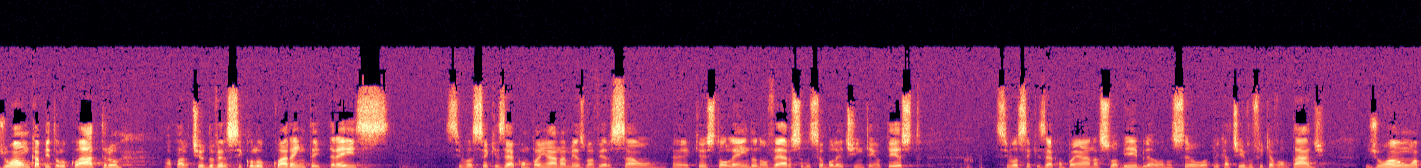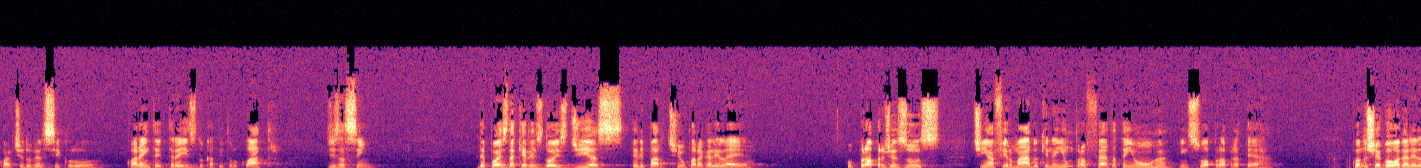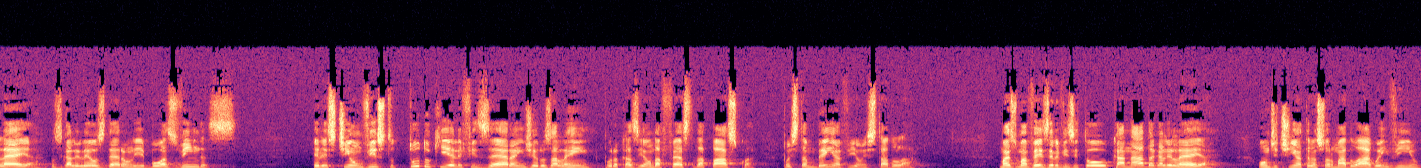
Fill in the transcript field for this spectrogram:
João capítulo 4, a partir do versículo 43. Se você quiser acompanhar na mesma versão é, que eu estou lendo, no verso do seu boletim tem o texto. Se você quiser acompanhar na sua Bíblia ou no seu aplicativo, fique à vontade. João, a partir do versículo 43 do capítulo 4, diz assim: Depois daqueles dois dias, ele partiu para Galiléia. O próprio Jesus tinha afirmado que nenhum profeta tem honra em sua própria terra. Quando chegou a Galiléia, os galileus deram-lhe boas-vindas. Eles tinham visto tudo o que ele fizera em Jerusalém por ocasião da festa da Páscoa, pois também haviam estado lá. Mais uma vez ele visitou Caná da Galiléia, onde tinha transformado água em vinho.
